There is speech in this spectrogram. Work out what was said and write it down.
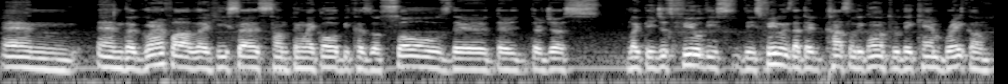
And and the grandfather he says something like, "Oh, because those souls, they're they're they're just like they just feel these these feelings that they're constantly going through. They can't break them,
